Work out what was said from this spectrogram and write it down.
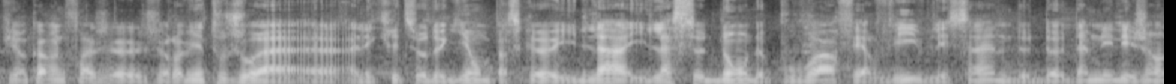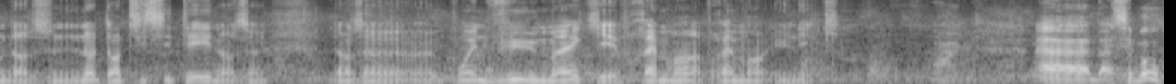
puis encore une fois, je, je reviens toujours à, à- à l'écriture de Guillaume parce qu'il a, il a ce don de pouvoir faire vivre les scènes, d'amener les gens dans une authenticité, dans, un, dans un, un point de vue humain qui est vraiment, vraiment unique. Euh, bah, c'est beau.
